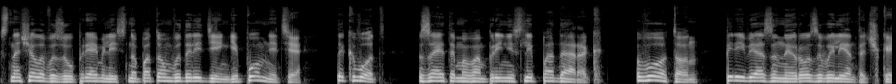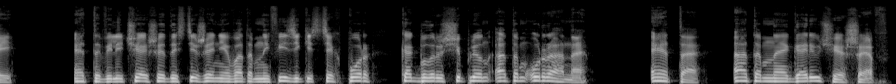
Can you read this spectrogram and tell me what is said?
Сначала вы заупрямились, но потом выдали деньги, помните? Так вот, за это мы вам принесли подарок. Вот он, перевязанный розовой ленточкой. Это величайшее достижение в атомной физике с тех пор, как был расщеплен атом урана. Это атомное горючее, шеф.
